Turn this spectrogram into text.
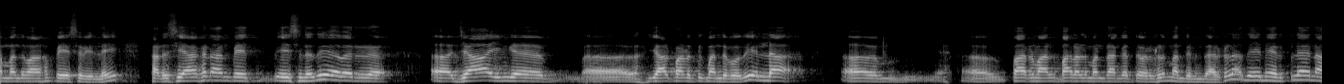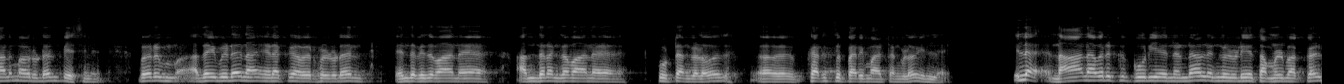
சம்பந்தமாக பேசவில்லை. கடைசியாக நான் பே பேசினது அவர் ஜா இங்கே யாழ்ப்பாணத்துக்கு வந்தபோது எல்லா பாராளுமன்ற அங்கத்தவர்களும் வந்திருந்தார்கள். அதே நேரத்தில் நானும் அவருடன் பேசினேன். வெறும் அதை விட நான் எனக்கு அவர்களுடன் எந்த விதமான அந்தரங்கமான கூட்டங்களோ கருத்து பரிமாற்றங்களோ இல்லை. இல்லை நான் அவருக்கு கூறிய என்னென்றால் எங்களுடைய தமிழ் மக்கள்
